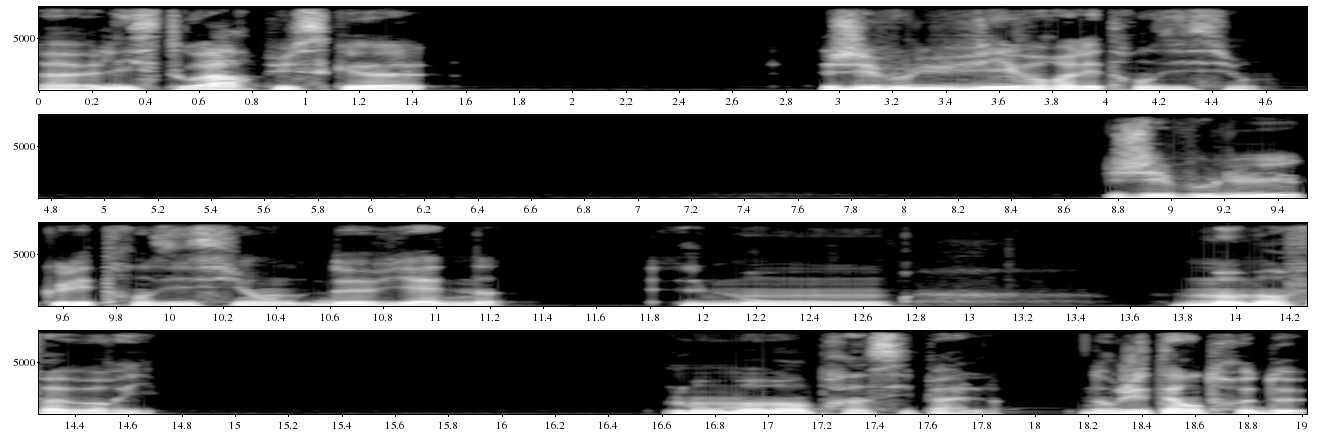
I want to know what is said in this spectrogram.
euh, l'histoire puisque j'ai voulu vivre les transitions. J'ai voulu que les transitions deviennent mon moment favori, mon moment principal. Donc j'étais entre deux.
